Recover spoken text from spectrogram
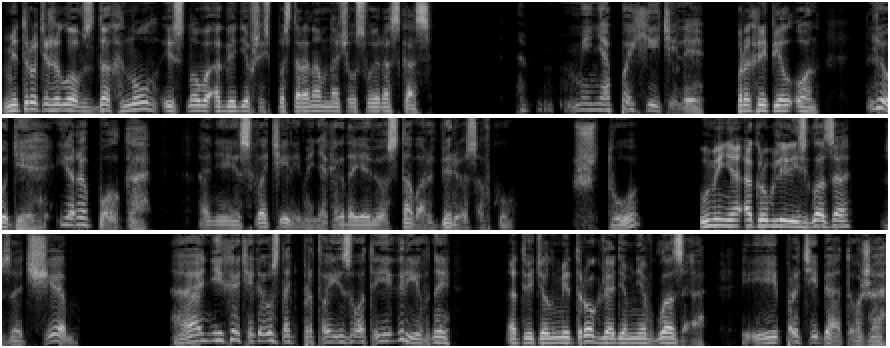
Метро тяжело вздохнул и, снова оглядевшись по сторонам, начал свой рассказ. «Меня похитили», — прохрипел он. «Люди, Ярополка. Они схватили меня, когда я вез товар в Березовку». «Что?» У меня округлились глаза. «Зачем?» «Они хотели узнать про твои золотые гривны», — ответил метро, глядя мне в глаза. «И про тебя тоже.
